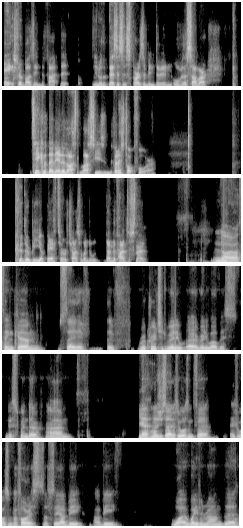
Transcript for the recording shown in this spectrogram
extra buzzing the fact that you know the business that Spurs have been doing over the summer. Take it at the end of last last season, they finished top four. Could there be a better transfer window than they've had just now? No, I think um say they've they've recruited really uh, really well this this window. Um yeah, and as you said, if it wasn't for if it wasn't for Forest, obviously I'd be I'd be what waving around the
